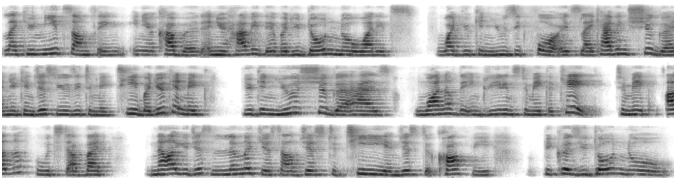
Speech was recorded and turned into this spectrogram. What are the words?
like you need something in your cupboard and you have it there, but you don't know what it's, what you can use it for. It's like having sugar and you can just use it to make tea, but you can make, you can use sugar as one of the ingredients to make a cake, to make other food stuff, but now you just limit yourself just to tea and just to coffee because you don't know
